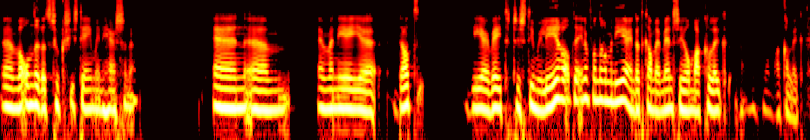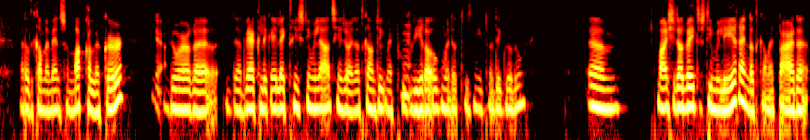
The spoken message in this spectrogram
Eh, waaronder het zoeksysteem in de hersenen. En, ehm, en wanneer je dat weer weet te stimuleren op de een of andere manier, en dat kan bij mensen heel makkelijk, nou, niet heel makkelijk. Maar dat kan bij mensen makkelijker. Ja. Door uh, daadwerkelijk elektrische stimulatie en zo. En dat kan natuurlijk met proefdieren ook, maar dat is niet wat ik wil doen. Um, maar als je dat weet te stimuleren, en dat kan met paarden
